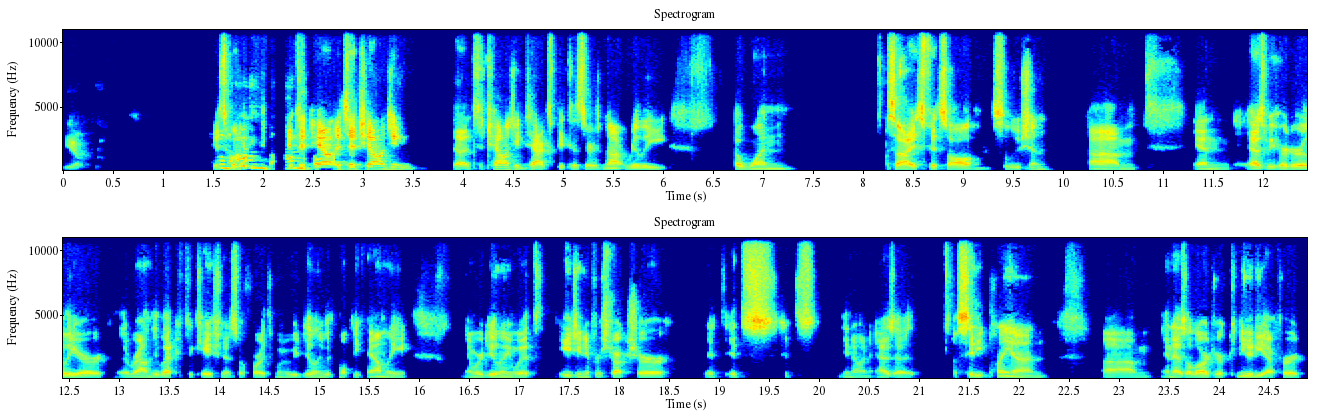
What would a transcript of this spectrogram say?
Yeah. It's, what, it's, a, it's a challenging uh, it's a challenging tax because there's not really a one size fits all solution. Um, and as we heard earlier around the electrification and so forth, when we're dealing with multifamily and we're dealing with aging infrastructure, it, it's it's you know, and as a, a city plan um, and as a larger community effort,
